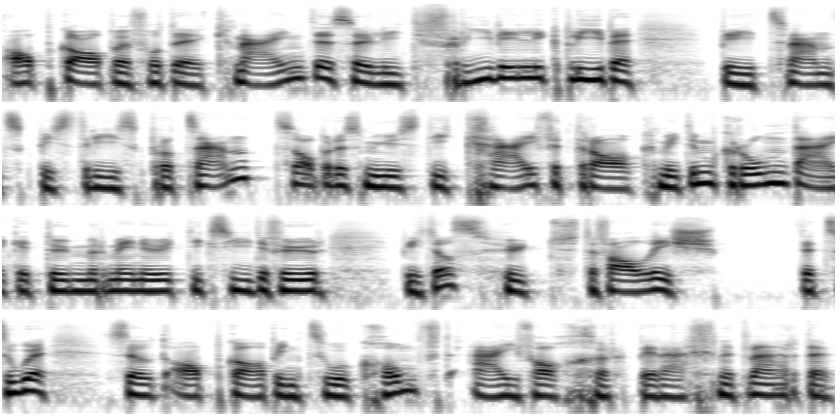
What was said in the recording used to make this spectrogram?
Die Abgaben der Gemeinden sollen freiwillig bleiben, bei 20 bis 30 Prozent, aber es müsste kein Vertrag mit dem Grundeigentümer mehr nötig sein dafür, wie das heute der Fall ist. Dazu soll die Abgabe in Zukunft einfacher berechnet werden.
